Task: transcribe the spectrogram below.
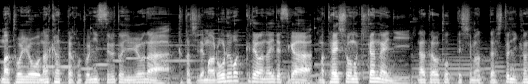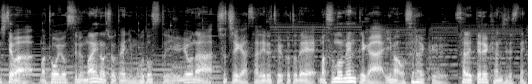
まあ投用なかったことにするというような形で、まあロールバックではないですが、まあ対象の期間内にナタを取ってしまった人に関しては、まあ投用する前の状態に戻すというような処置がされるということで、まあそのメンテが今おそらくされてる感じですね。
